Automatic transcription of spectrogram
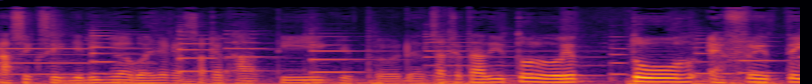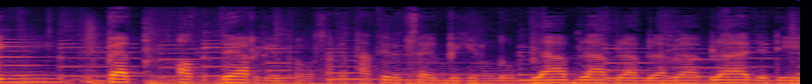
asik sih. Jadi nggak banyak yang sakit hati gitu. Dan sakit hati itu lead to everything bad out there gitu. Sakit hati bisa bikin lu bla bla bla bla bla bla. Jadi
